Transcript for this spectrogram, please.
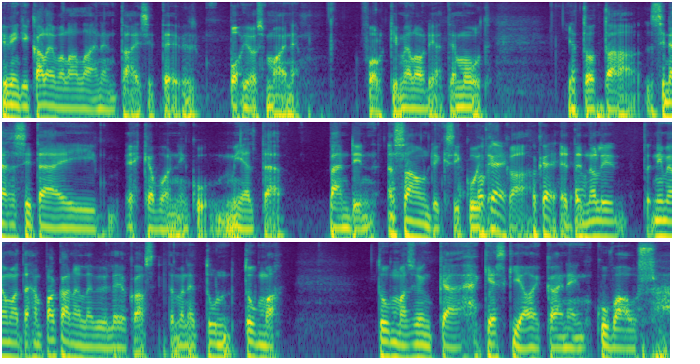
hyvinkin kalevalalainen tai sitten pohjoismainen folkkimelodiat ja muut. Ja tota, sinänsä sitä ei ehkä voi niinku mieltää bändin soundiksi kuitenkaan. okei, että joo. ne oli nimenomaan tähän pakanalevylle, joka on sitten tämmöinen tumma, tumma, synkkä, keskiaikainen kuvaus äh,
